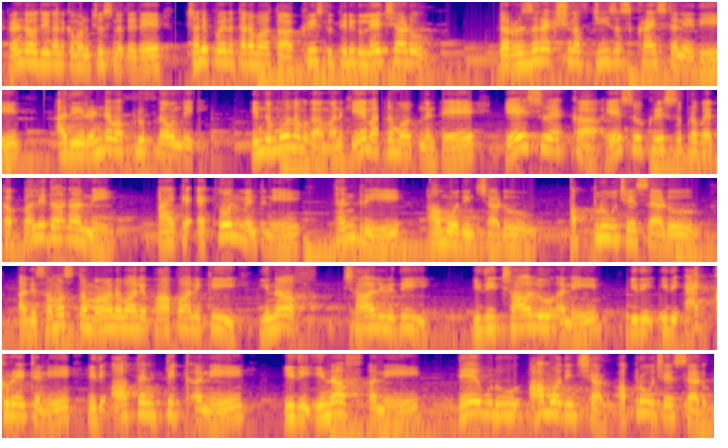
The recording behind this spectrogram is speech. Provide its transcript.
రెండవది కనుక మనం చూసినట్లయితే చనిపోయిన తర్వాత క్రీస్తు తిరిగి లేచాడు. The resurrection of Jesus Christ అనేది అది రెండవ ప్రూఫ్గా ఉంది. ఇందు మూలముగా మనకి ఏం అర్థమవుతుందంటే యేసు యొక్క యేసు క్రీస్తు ప్రభు యొక్క బలిదానాన్ని ఆ యొక్క అటోన్మెంట్ని తండ్రి ఆమోదించాడు అప్రూవ్ చేశాడు. అది సమస్త మానవాళి పాపానికి ఇనఫ్ చాలినిది. ఇది చాలు అని ఇది ఇది యాక్యురేట్ అని ఇది ఆథెంటిక్ అని ఇది ఇనఫ్ అని దేవుడు ఆమోదించాడు అప్రూవ్ చేశాడు.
